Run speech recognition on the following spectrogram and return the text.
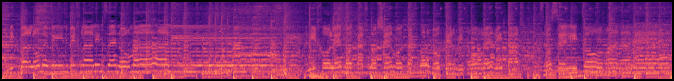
אני כבר לא מבין בכלל אם זה נורמלי. אני חולם אותך, נושם אותך, כל בוקר מתעורר איתך זה עושה לי טוב על הלב.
